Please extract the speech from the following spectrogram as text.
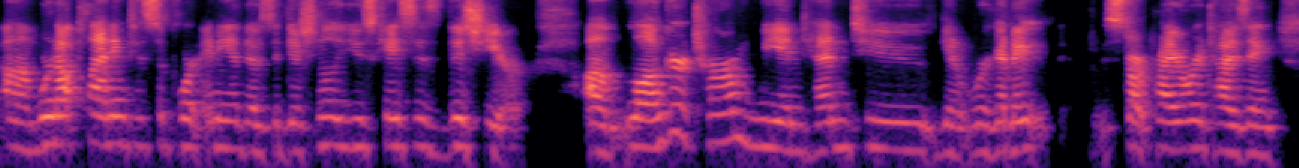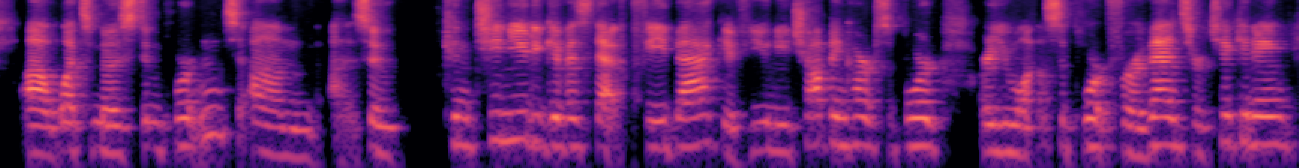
um, we're not planning to support any of those additional use cases this year. Um, longer term, we intend to, you know, we're going to start prioritizing uh, what's most important. Um, uh, so continue to give us that feedback. If you need shopping cart support or you want support for events or ticketing,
